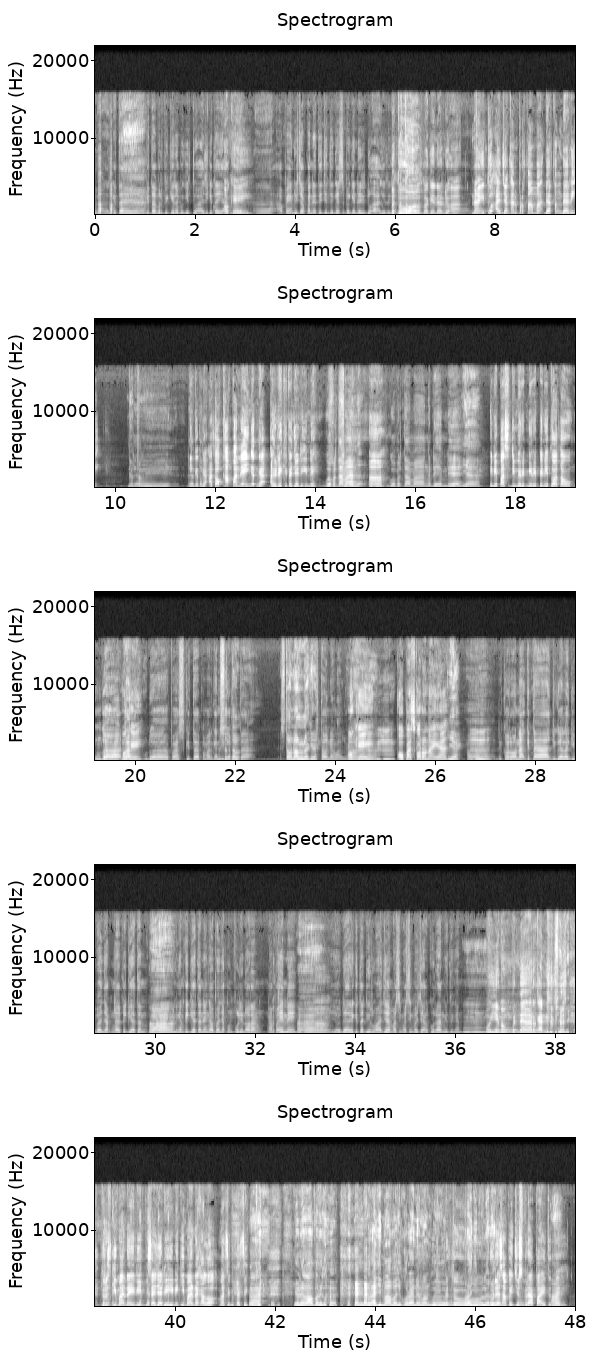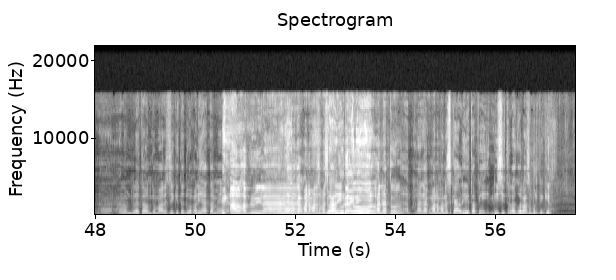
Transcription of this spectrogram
Nah, kita Iya, iya. kita berpikirnya begitu aja kita yakin. Oke. eh, apa yang diucapkan netizen itu juga sebagian dari doa gitu. kan. Betul, Betul. sebagian dari doa. Nah, itu ajakan pertama datang dari Datang Dari inget nggak? Atau kapannya inget nggak? Ayo deh kita jadiin deh. gue pertama, Sebenarnya- Heeh. gue pertama nge DM dia. ya. Ini pas dimirip-miripin itu atau Enggak, Oke. enggak. Udah pas kita kemarin kan juga Setel- kita Setahun lalu lah kira. tahun yang lalu. Oke, mm-mm. oh pas corona ya. Iya. Eh, Di corona kita juga lagi banyak nggak kegiatan. Heeh. Mendingan kegiatan yang nggak banyak kumpulin orang. Ngapain nih? Heeh. Ya udah kita di rumah aja masing-masing baca Al-Qur'an gitu kan. Mm-mm. Oh iya emang bener kan. Terus, terus gimana ini? Bisa jadi ini gimana kalau masing-masing? Nah, ya udah nggak apa deh gue. gue rajin banget baca Quran emang gue juga Betul. rajin bener. Udah emang. sampai jus berapa itu teh? Alhamdulillah tahun kemarin sih kita dua kali hatam ya. Alhamdulillah. Karena emang gak ke mana-mana sama sekali. Betul, aja. Karena betul. nggak nggak ke mana-mana sekali, tapi di situlah gue langsung berpikir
